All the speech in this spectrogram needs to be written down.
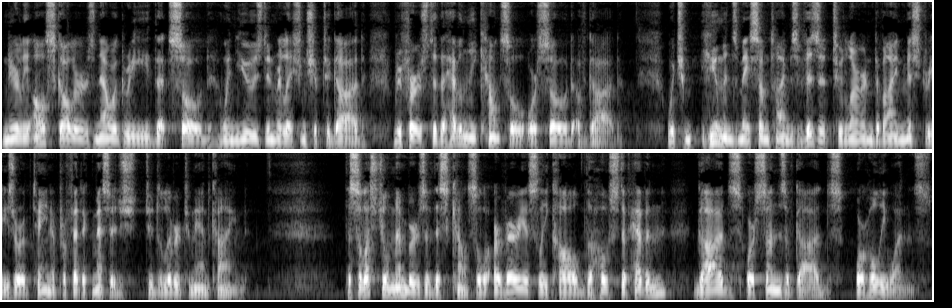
Nearly all scholars now agree that sod, when used in relationship to God, refers to the heavenly council or sod of God, which humans may sometimes visit to learn divine mysteries or obtain a prophetic message to deliver to mankind. The celestial members of this council are variously called the host of heaven, gods or sons of gods, or holy ones.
